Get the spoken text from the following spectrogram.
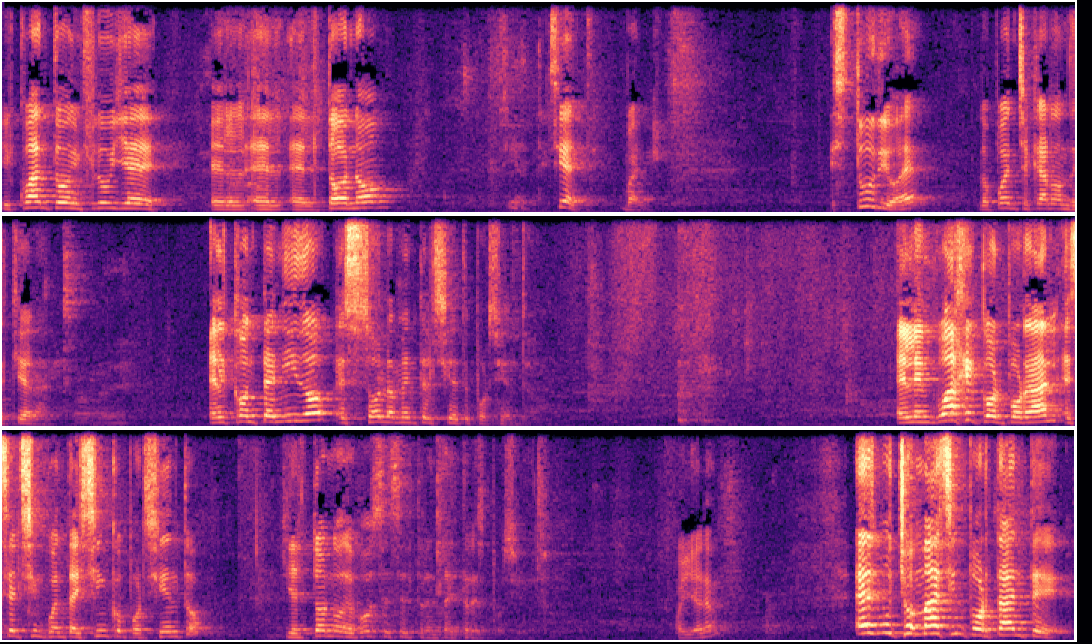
¿Y cuánto influye el, el- el tono? Siete. 7. Bueno. Estudio, ¿eh? Lo pueden checar donde quieran. El contenido es solamente el 7%. El lenguaje corporal es el 55% y el tono de voz es el 33%. ¿Oyeron? Es mucho más importante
